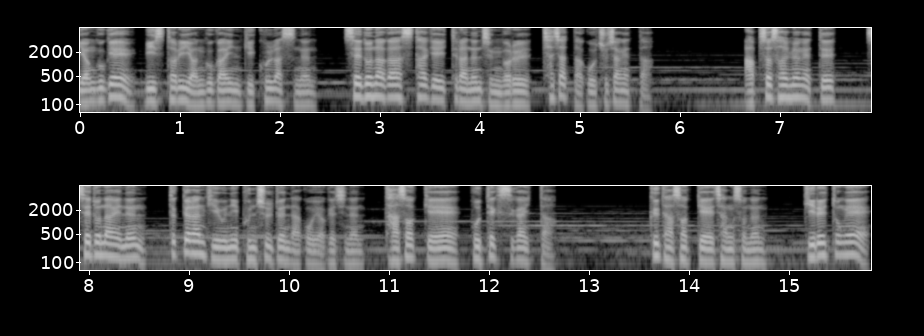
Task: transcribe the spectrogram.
영국의 미스터리 연구가인 기콜라스는 세도나가 스타게이트라는 증거를 찾았다고 주장했다. 앞서 설명했듯 세도나에는 특별한 기운이 분출된다고 여겨지는 다섯 개의 보텍스가 있다. 그 다섯 개의 장소는 길을 통해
